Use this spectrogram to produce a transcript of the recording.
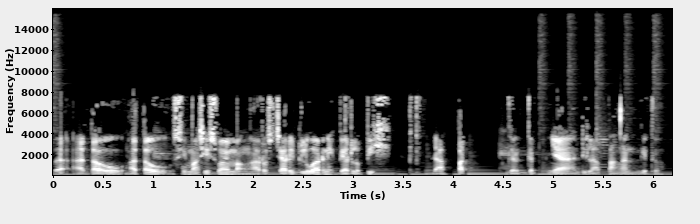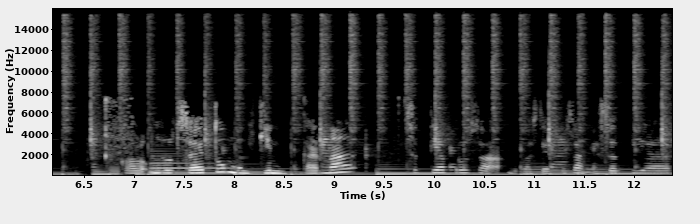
atau atau si mahasiswa memang harus cari di luar nih biar lebih dapat gregetnya di lapangan gitu kalau menurut saya itu mungkin karena setiap perusahaan bukan setiap perusahaan ya setiap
